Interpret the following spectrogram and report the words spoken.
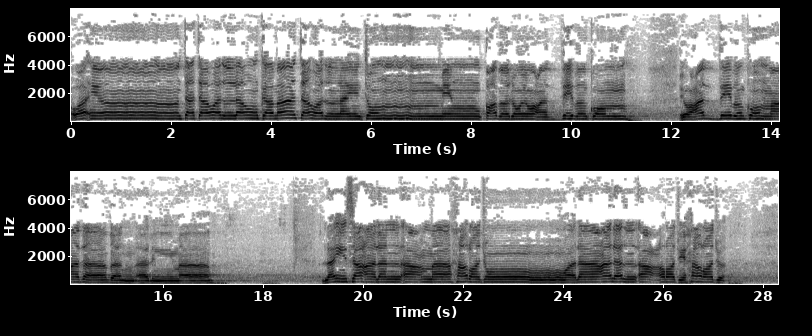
وإن تتولوا كما توليتم من قبل يعذبكم يعذبكم عذابا أليما ليس على الأعمى حرج ولا على الأعرج حرج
